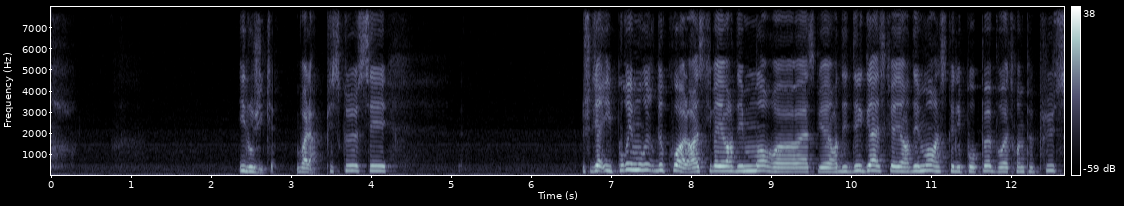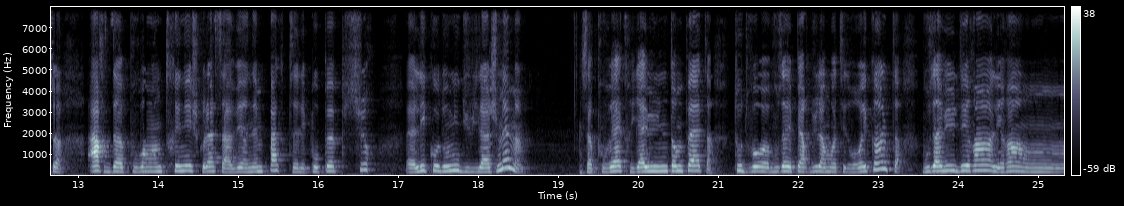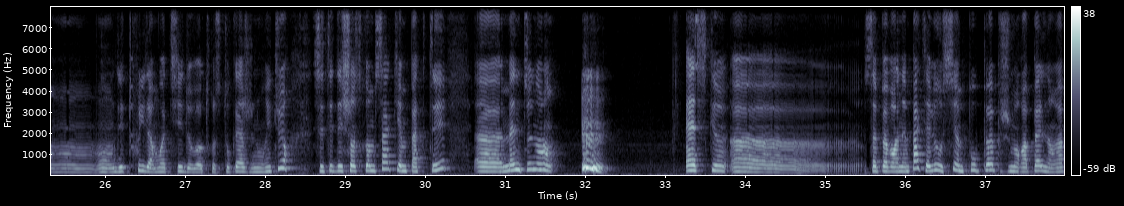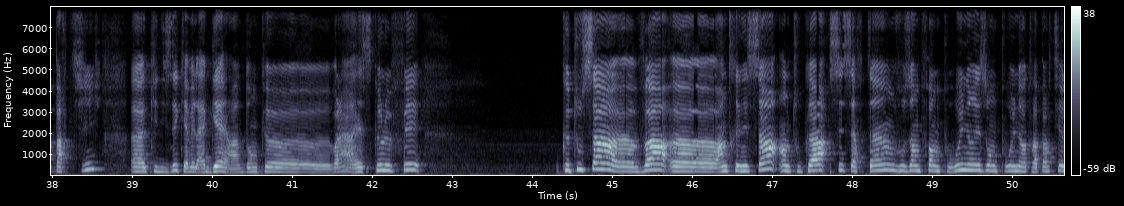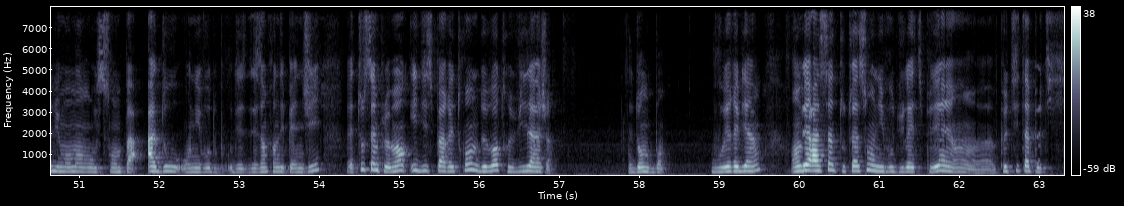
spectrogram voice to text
illogique. Voilà, puisque c'est... Je veux dire, il pourrait mourir de quoi? Alors, est-ce qu'il va y avoir des morts euh, Est-ce qu'il va y avoir des dégâts? Est-ce qu'il va y avoir des morts? Est-ce que les pop-up vont être un peu plus hard à pouvoir entraîner? Jusque-là, ça avait un impact, les pop-up, sur l'économie du village même. Ça pouvait être, il y a eu une tempête, toutes vous avez perdu la moitié de vos récoltes, vous avez eu des rats, les rats ont, détruit la moitié de votre stockage de nourriture. C'était des choses comme ça qui impactaient. Euh, maintenant, est-ce que euh, ça peut avoir un impact? Il y avait aussi un pop-up, je me rappelle, dans ma partie, qui disait qu'il y avait la guerre. Donc, voilà, est-ce que le fait que tout ça euh, va euh, entraîner ça, en tout cas, c'est certain. Vos enfants, pour une raison ou pour une autre, à partir du moment où ils ne sont pas ados au niveau des, enfants des PNJ, ben, tout simplement, ils disparaîtront de votre village. Donc bon, vous verrez bien. On verra ça de toute façon au niveau du let's play, hein, euh, petit à petit.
